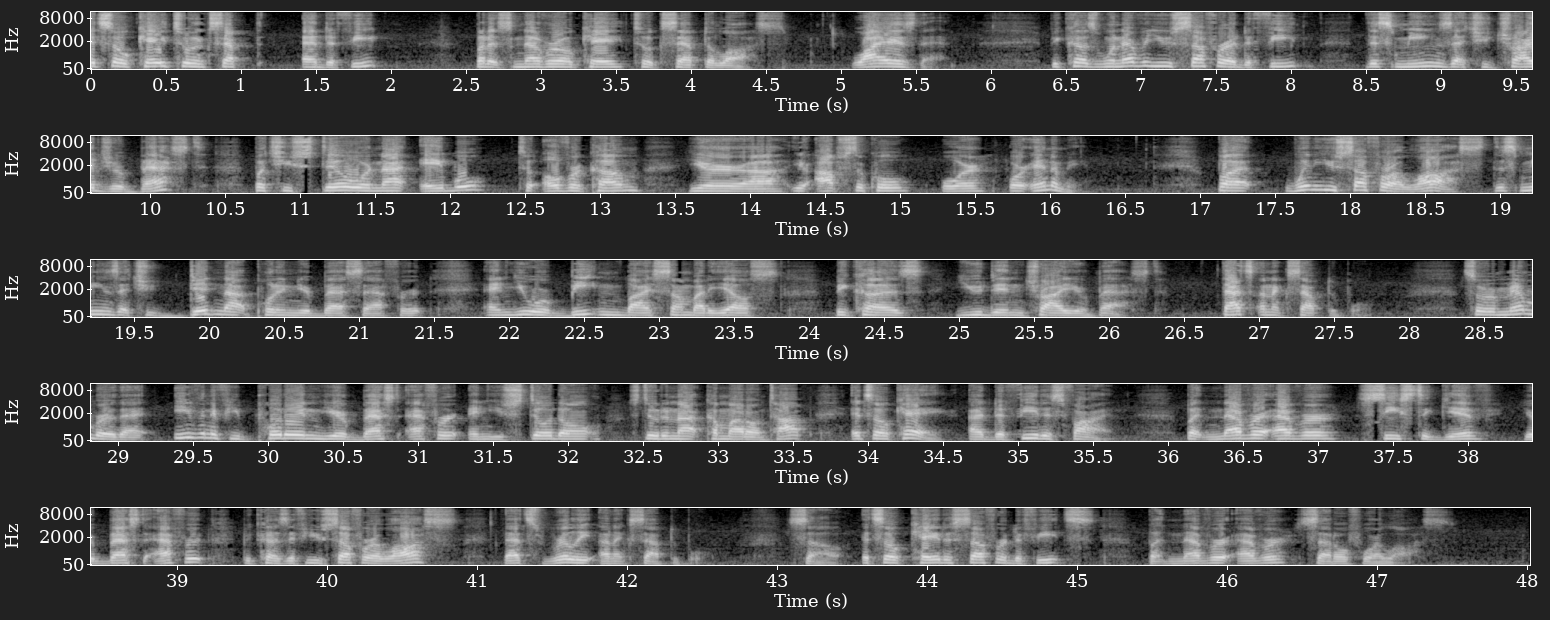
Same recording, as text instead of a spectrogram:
It's okay to accept a defeat, but it's never okay to accept a loss. Why is that? Because whenever you suffer a defeat, this means that you tried your best, but you still were not able to overcome your uh, your obstacle or or enemy. But when you suffer a loss, this means that you did not put in your best effort and you were beaten by somebody else because you didn't try your best. That's unacceptable. So remember that even if you put in your best effort and you still don't still do not come out on top, it's okay. A defeat is fine. But never ever cease to give your best effort because if you suffer a loss, that's really unacceptable. So it's okay to suffer defeats, but never ever settle for a loss.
